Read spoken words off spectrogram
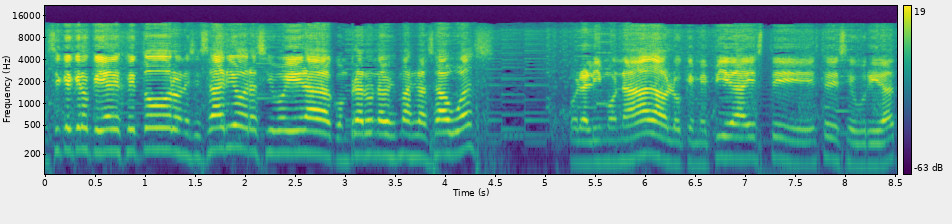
Así que creo que ya dejé todo lo necesario. Ahora sí voy a ir a comprar una vez más las aguas. O la limonada o lo que me pida este, este de seguridad.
